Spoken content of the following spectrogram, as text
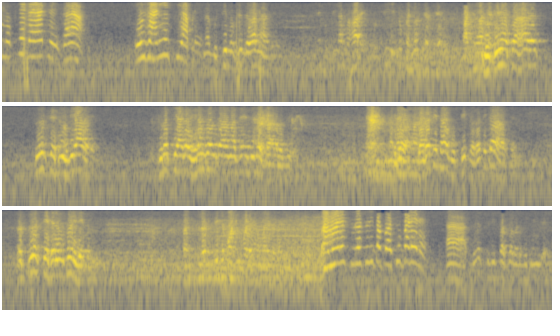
મોક્ષે ગયા છે ઘણા. એવું જાણીએ છીએ આપણે. બુદ્ધિ મોક્ષે જવા ના બુદ્ધિ એ તો પહેલો સ્ટેપ છે. નો સહારે સુરત સ્ટેશન સુધી આવે સુરતથી આગળ હિરણગોળ જવા માટે પ્રગતિ થાય બુદ્ધિ પ્રગતિ કરાવે છે સુરત સ્ટેશન છોડી દે તમને પહોંચવું અમારે સુરત સુધી તો પહોંચવું પડે ને. હા, સુરત સુધી પાછા બધું બુદ્ધિ જાય.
